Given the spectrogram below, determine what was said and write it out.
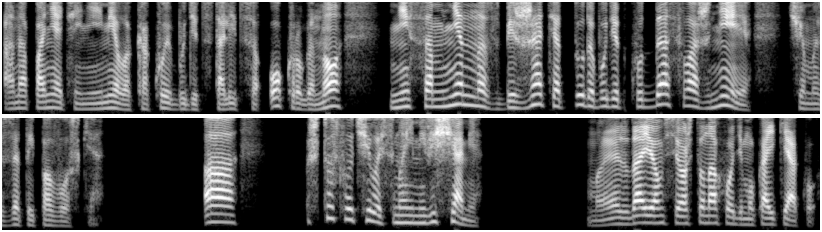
Она понятия не имела, какой будет столица округа, но, несомненно, сбежать оттуда будет куда сложнее, чем из этой повозки. «А что случилось с моими вещами?» «Мы сдаем все, что находим у Кайкяку».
